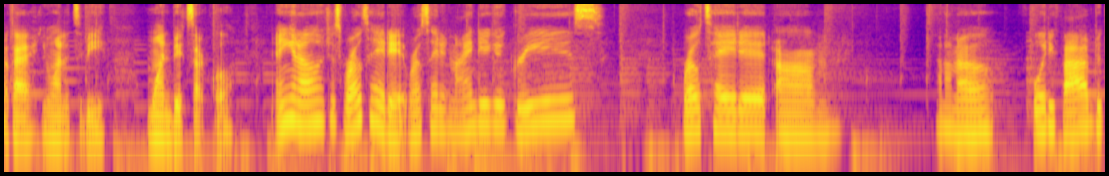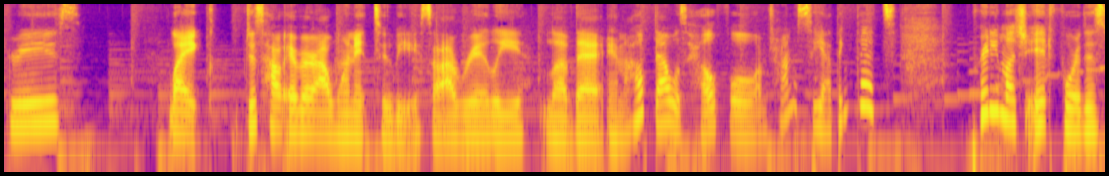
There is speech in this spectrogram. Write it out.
Okay, you want it to be one big circle. And you know, just rotate it. Rotate it 90 degrees. Rotate it, um, I don't know, 45 degrees. Like, just however I want it to be. So I really love that. And I hope that was helpful. I'm trying to see. I think that's pretty much it for this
